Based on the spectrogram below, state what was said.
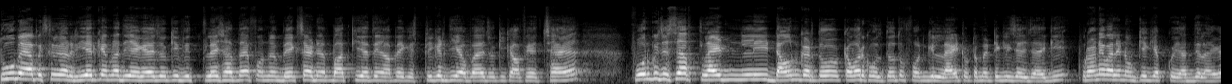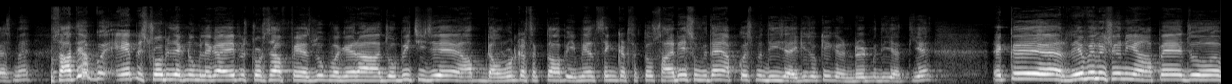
टू में आप का रियर कैमरा दिया गया है, जो कि विद फ्लैश आता है। फ़ोन में बैक साइड में बात की जाती है यहाँ पे एक स्पीकर दिया हुआ है, जो कि काफ़ी अच्छा है। फ़ोन को जैसे आप स्लाइडली डाउन करते हो कवर खोलते हो तो फ़ोन की लाइट ऑटोमेटिकली जल जाएगी। पुराने वाले नोकिया की आपको याद दिलाएगा इसमें। तो साथ ही आपको ऐप स्टोर भी देखने को मिलेगा। ऐप स्टोर से आप फेसबुक वगैरह, जो भी चीज़ें आप डाउनलोड कर सकते हो, आप ईमेल सिंक कर सकते हो, सारी सुविधाएँ आपको इसमें दी जाएगी, जो कि एंड्रॉइड में दी जाती है। एक रेवोल्यूशन यहाँ पे जो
